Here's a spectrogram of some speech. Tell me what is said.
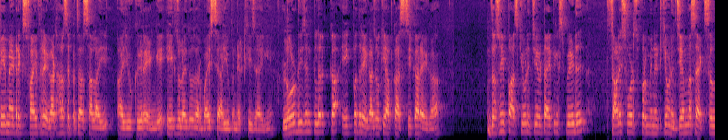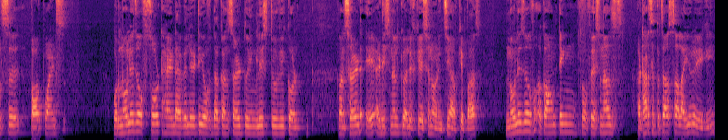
pay matrix five रहेगा, अठारह से पचास साल आयु के रहेंगे। एक जुलाई 2022 से आयु कंडक्ट की जाएगी। लोअर डिवीज़न क्लर्क का एक पद रहेगा, जो कि आपका अस्सी का रहेगा। दसवीं पास की होनी चाहिए टाइपिंग स्पीड चालीस वर्ड्स पर मिनट की होनी चाहिए। एम एक्सेल्स पावर पॉइंट्स और knowledge of shorthand ability of the concert to English to be concerned a additional qualification होनी चाहिए आपके पास। नॉलेज ऑफ़ अकाउंटिंग प्रोफेशनल्स अठारह से पचास साल आयु रहेगी।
